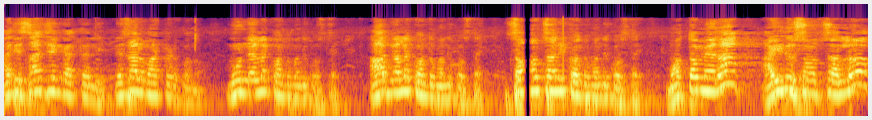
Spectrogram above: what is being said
అది సాధ్యం కాదు తల్లి. నిజాలు మాట్లాడుకుందాం. మూడు నెలలకు కొంతమందికి వస్తాయి. ఆరు నెలలకు కొంతమందికి వస్తాయి. సంవత్సరానికి కొంతమందికి వస్తాయి. మొత్తం మీద ఐదు సంవత్సరాల్లో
